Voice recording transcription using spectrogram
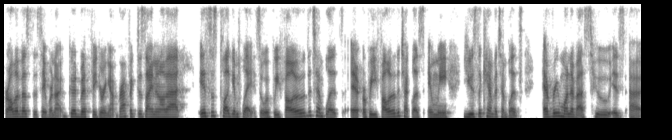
for all of us that say we're not good with figuring out graphic design and all that. It's just plug and play. So if we follow the templates eh, or we follow the checklist and we use the Canva templates, every one of us who is uh,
